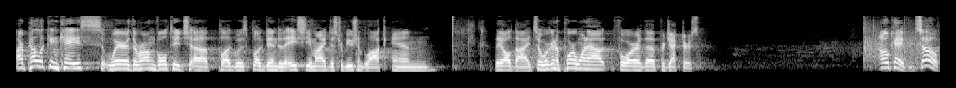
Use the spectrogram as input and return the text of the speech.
our Pelican case where the wrong voltage uh, plug was plugged into the HDMI distribution block and they all died. So we're going to pour one out for the projectors. Okay, so.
